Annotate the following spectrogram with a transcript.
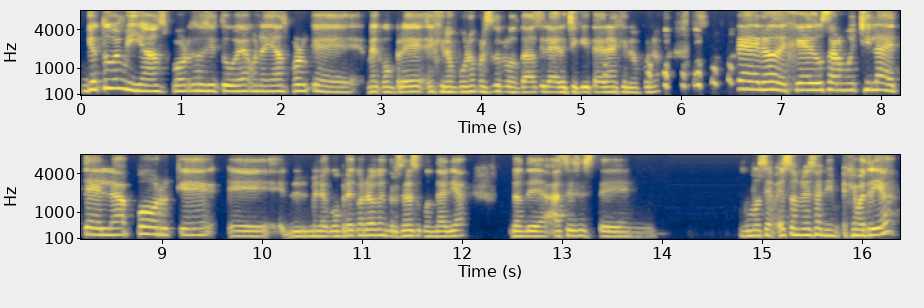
Yo tuve mi Jansport, eso sí tuve una Jansport que me compré en Girón Puno, por eso te preguntaba si la de la chiquita era en Girón Puno. Pero dejé de usar mochila de tela porque eh, me lo compré creo que en tercera secundaria, donde haces este, ¿cómo se llama? Eso no es geometría.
